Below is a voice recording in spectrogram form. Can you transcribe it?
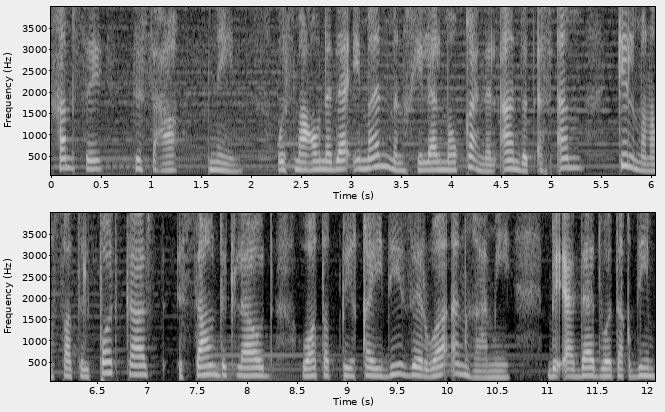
592 واسمعونا دائما من خلال موقعنا الآن dot FM كل منصات البودكاست ال SoundCloud وتطبيقي Deezer وأنغامي. بإعداد وتقديم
